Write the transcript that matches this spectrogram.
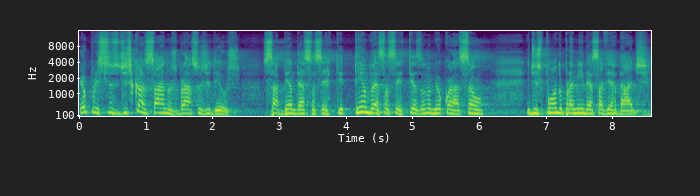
Eu preciso descansar nos braços de Deus sabendo dessa certeza, tendo essa certeza no meu coração e dispondo para mim dessa verdade.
